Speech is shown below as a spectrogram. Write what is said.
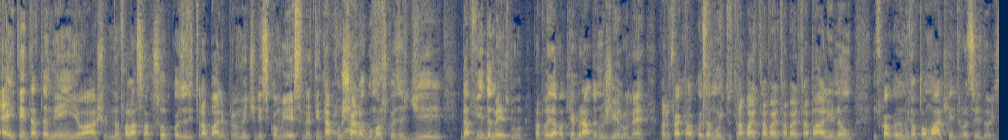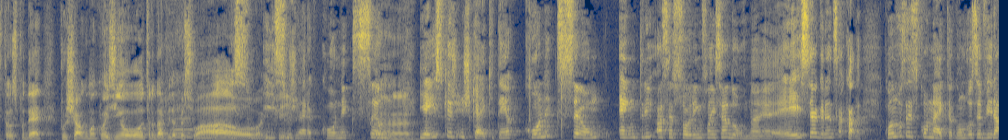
É, e tentar também, eu acho, não falar só sobre coisas de trabalho, provavelmente nesse começo, né? Tentar é puxar algumas coisas de, da vida mesmo, para poder dar uma quebrada no gelo, né? Para não ficar aquela coisa muito trabalho, trabalho, trabalho, trabalho e não e ficar uma coisa muito automática entre vocês dois. Então, se puder puxar alguma coisinha ou outra da vida é, pessoal. Isso, enfim. isso gera conexão. Uhum. E é isso que a gente quer, que tenha conexão entre assessor e influenciador, né? É, esse é a grande sacada. Quando você se conecta, quando você vira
